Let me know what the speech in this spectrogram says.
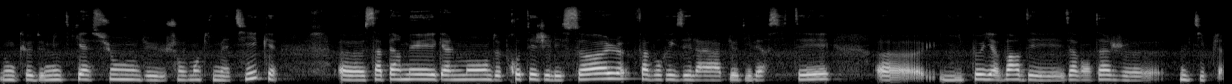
donc de mitigation du changement climatique. Euh, ça permet également de protéger les sols, favoriser la biodiversité. Euh, il peut y avoir des avantages euh, multiples.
